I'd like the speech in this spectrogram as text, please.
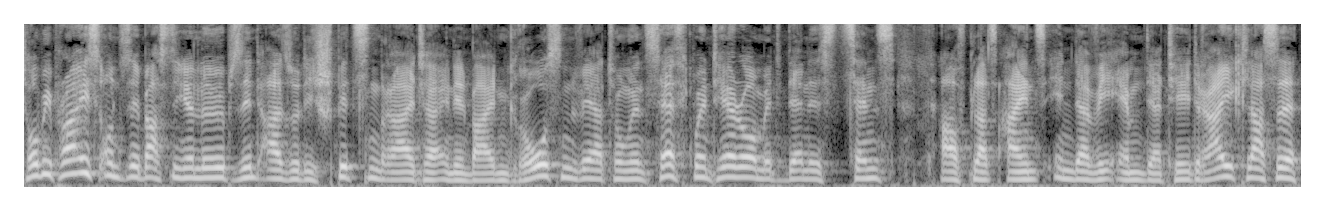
Toby Price und Sebastian Loeb sind also die Spitzenreiter in den beiden großen Wertungen. Seth Quintero mit Dennis Zenz auf Platz 1 in der WM der T3-Klasse.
